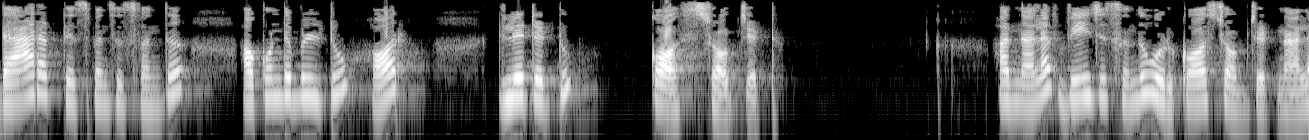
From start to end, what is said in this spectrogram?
direct expenses வந்து accountable to or related to cost object அதனால வேஜஸ் வந்து ஒரு காஸ்ட் ஆப்ஜெக்ட்னால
